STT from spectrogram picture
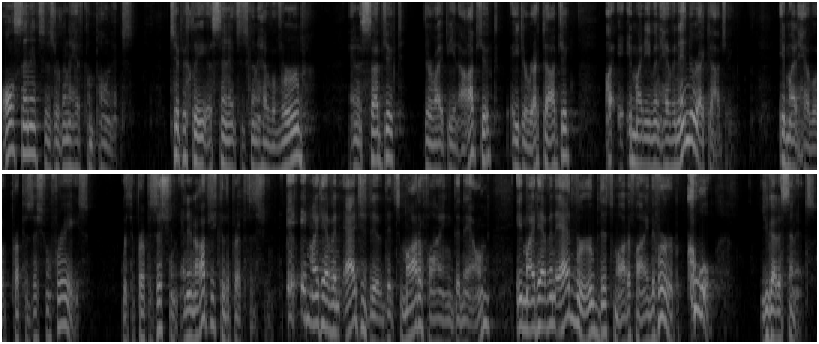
All sentences are going to have components. Typically, a sentence is going to have a verb and a subject. There might be an object, a direct object. Uh, it might even have an indirect object. It might have a prepositional phrase with a preposition and an object of the preposition. It, it might have an adjective that's modifying the noun. It might have an adverb that's modifying the verb. Cool. You got a sentence.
